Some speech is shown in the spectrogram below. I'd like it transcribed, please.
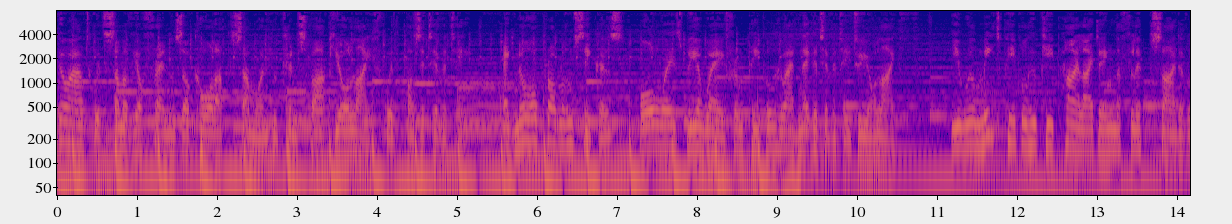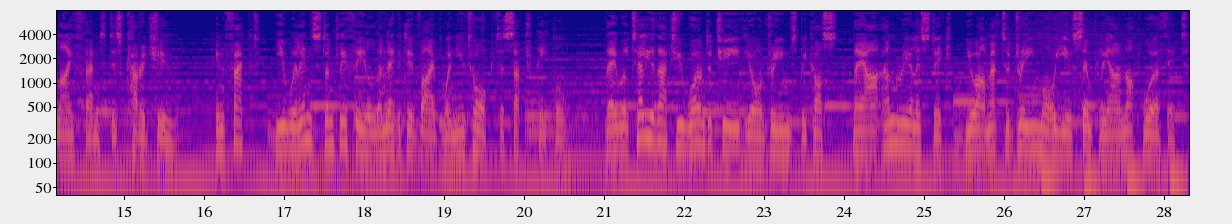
Go out with some of your friends or call up someone who can spark your life with positivity. Ignore problem seekers, always be away from people who add negativity to your life. You will meet people who keep highlighting the flip side of life and discourage you. In fact, you will instantly feel the negative vibe when you talk to such people. They will tell you that you won't achieve your dreams because they are unrealistic, you are meant to dream or you simply are not worth it.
